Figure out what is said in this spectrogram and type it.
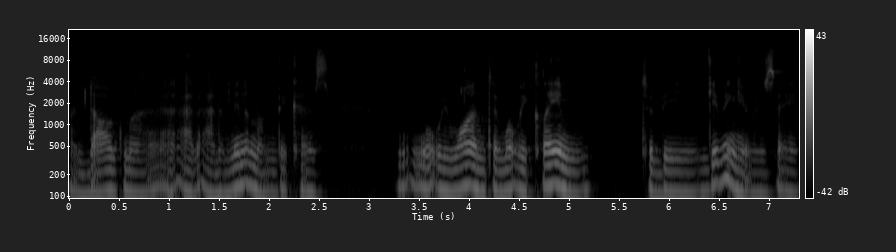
our dogma at, at a minimum because what we want and what we claim to be giving you is a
